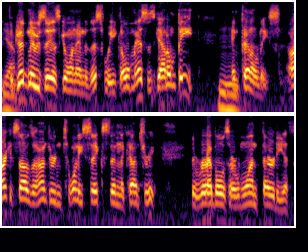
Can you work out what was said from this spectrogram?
Yeah. The good news is going into this week, Ole Miss has got them beat Mm-hmm. in penalties. Arkansas is 126th in the country. The Rebels are 130th.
